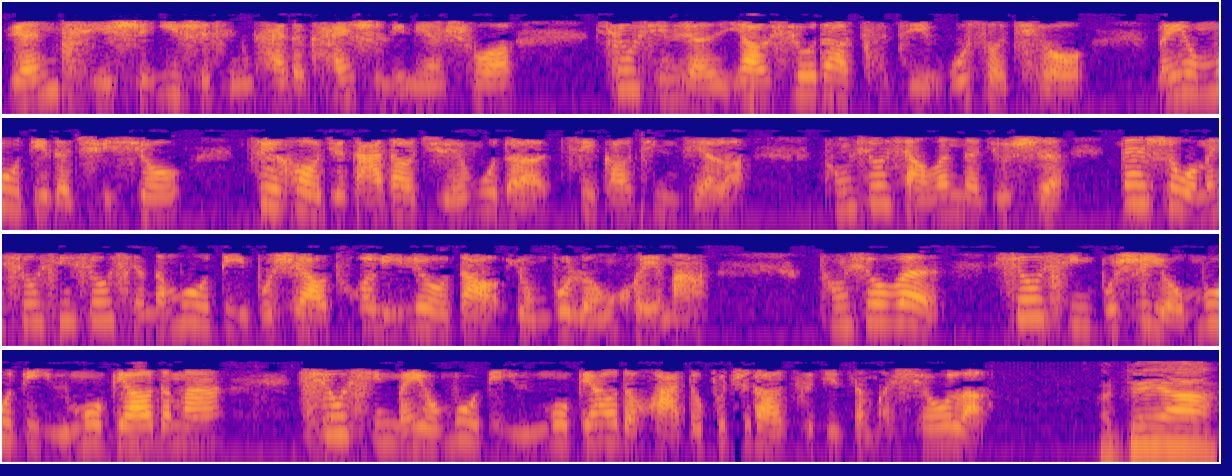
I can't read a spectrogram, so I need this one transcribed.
缘起是意识形态的开始里面说，修行人要修到自己无所求，没有目的的去修，最后就达到觉悟的最高境界了。同修想问的就是，但是我们修心修行的目的不是要脱离六道，永不轮回吗？同修问，修行不是有目的与目标的吗？修行没有目的与目标的话，都不知道自己怎么修了。啊，对呀、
